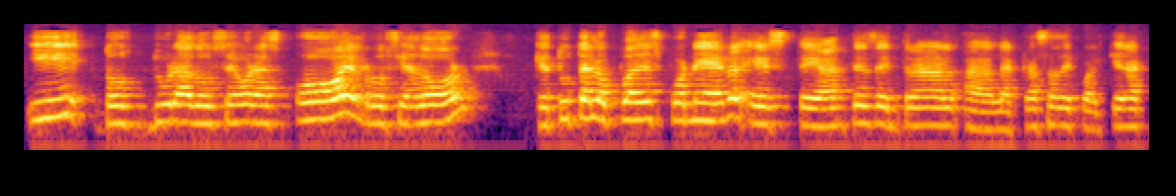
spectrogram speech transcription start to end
Y dura 12 horas. O el rociador, que tú te lo puedes poner este, antes de entrar a la casa de cualquiera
